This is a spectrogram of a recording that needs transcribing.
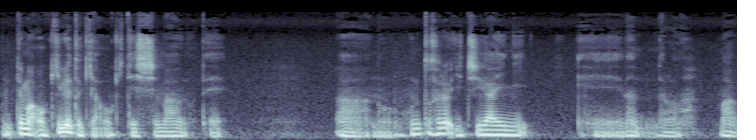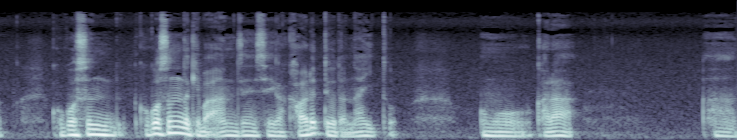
本当にまあ起きる時は起きてしまうのであの本当それを一概に、えー、なんだろうな。まあここ住んここ住んどけば安全性が変わるってことはないと思うからあの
